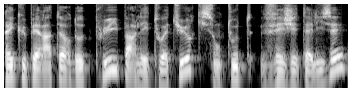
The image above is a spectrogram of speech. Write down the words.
récupérateur d'eau de pluie par les toitures qui sont toutes végétalisées.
